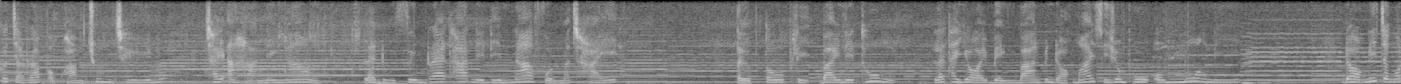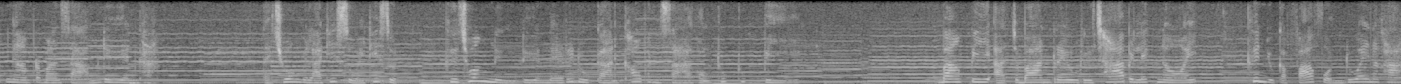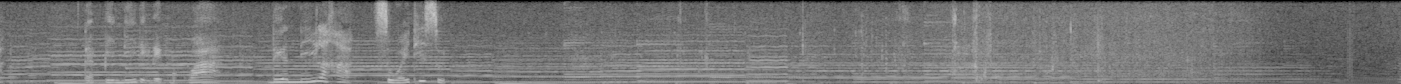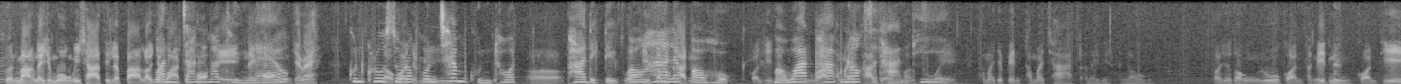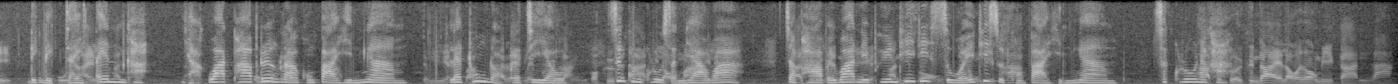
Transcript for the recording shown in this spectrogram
ก็จะรับเอาความชุ่มชื้น ใช้อาหารในเง่า และดูดซึมแร่ธาตุในดินหน้าฝนมาใช้ เติบโตผลิใบในทุ่ง และทยอยเบ่งบานเป็นดอกไม้สีชมพูอมม่วงนี้ ดอกนี้จะงดงามประมาณ 3 เดือนค่ะ แต่ช่วงเวลาที่สวยที่สุด คือช่วงหนึ่งเดือนในฤดูการเข้าพรรษาของทุกๆปี บางปีอาจจะบานเร็วหรือช้าเป็นเล็กน้อย ขึ้นอยู่กับฟ้าฝนด้วยนะคะ แต่ปีนี้เด็กๆบอกว่า เดือนนี้ล่ะค่ะ สวยที่สุด ส่วนมากในชั่วโมงวิชาศิลปะเราจะวาดเฉพาะวันจันทร์มาเอถึงในห้องแล้วใช่ไหมคุณครูเราก็สุรจะพลมีแช่มขุนทศเอ่อพาเด็กๆปส่วนที่ .5 และสำคัญปก่อนที่ .6 จะมาวาดรู้ภาพทำไมนอกภสถานที่สวยทำไมจะเป็นธรรมชาติอะไรเนี่ยเราเราจะต้องรู้ก่อนสักนิดหนึ่งก่อนที่เด็กๆ ใจเต้นค่ะ อยากวาดภาพเรื่องราวของป่าหินงามจะมีอไรและบ้าทุ่งดอกกระเจียวอันแรกเลยพื้นหลังก็อซึ่งคุณครูกะดษสัญญาที่เรว่า จะพาไปวาดในพื้นที่ที่สวยที่สุดของป่าหินงาม สักครู่ภาพนะคะจะเกิดขึ้นได้เราก็ต้องมีการล่าง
